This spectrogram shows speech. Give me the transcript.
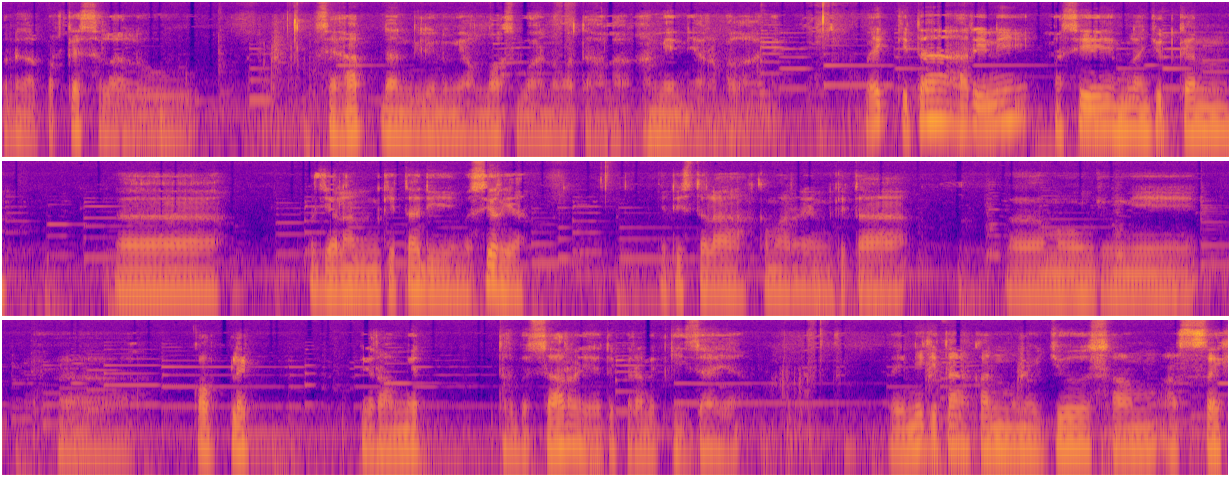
pendengar podcast selalu sehat dan dilindungi Allah Subhanahu wa taala. Amin ya rabbal alamin. Baik, kita hari ini masih melanjutkan uh, perjalanan kita di Mesir ya. Jadi setelah kemarin kita uh, mengunjungi uh, komplek piramid terbesar yaitu piramid Giza ya. Nah, ini kita akan menuju Sam Arsek.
